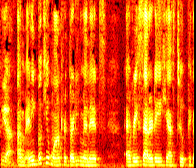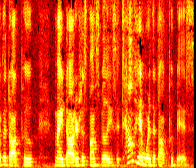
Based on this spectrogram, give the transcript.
Yeah. Um, any book he wants for thirty minutes. Every Saturday he has to pick up the dog poop. My daughter's responsibility is to tell him where the dog poop is.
